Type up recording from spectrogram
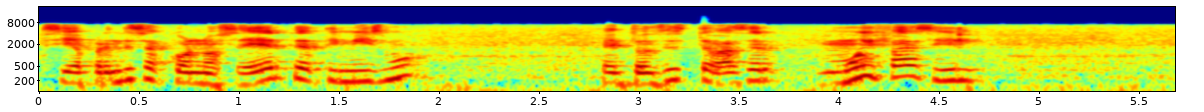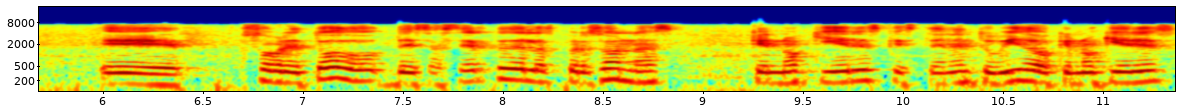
si aprendes a conocerte a ti mismo, entonces te va a ser muy fácil eh, sobre todo deshacerte de las personas que no quieres que estén en tu vida o que no quieres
